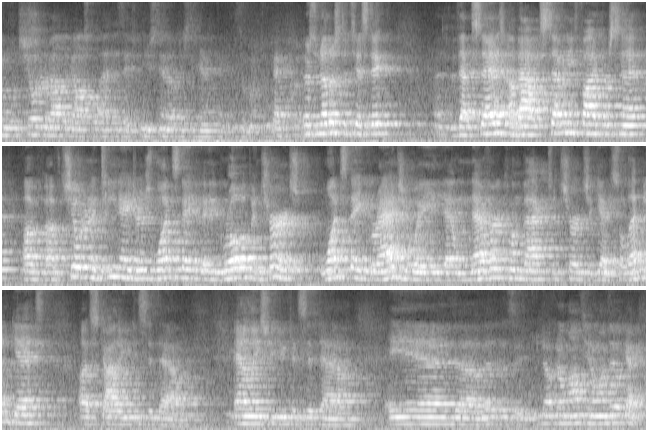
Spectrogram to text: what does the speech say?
people, children about the gospel at this age. Can you stand up just again? Thank you so much. Okay. There's another statistic that says about 75% of, of children and teenagers, once they, they grow up in church, once they graduate, they'll never come back to church again. So let me get, uh, Skylar, you can sit down. And Alicia, you can sit down. And uh, let's see. No, no, mom, you don't want to? Okay.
